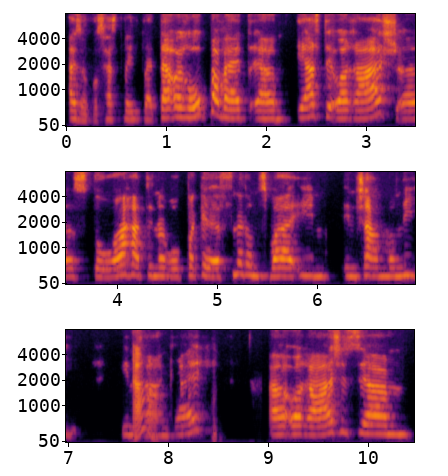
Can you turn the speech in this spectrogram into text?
also was heißt weltweit, der europaweit äh, erste Orange äh, Store hat in Europa geöffnet und zwar in, in Chamonix in ah. Frankreich. Äh, Orange ist ja ähm,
